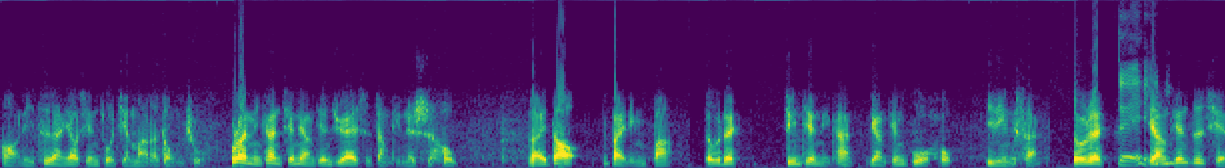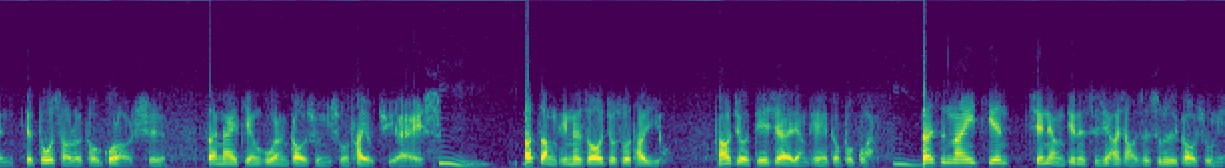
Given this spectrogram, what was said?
啊，你自然要先做减码的动作，不然你看前两天 GS 涨停的时候，来到一百零八，对不对？今天你看两天过后一零三，对不对？对。两天之前有多少的投顾老师在那一天忽然告诉你说他有 GIS，嗯。他涨停的时候就说他有。然后结果跌下来两天也都不管，嗯，但是那一天前两天的时间，阿小老师是不是告诉你，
